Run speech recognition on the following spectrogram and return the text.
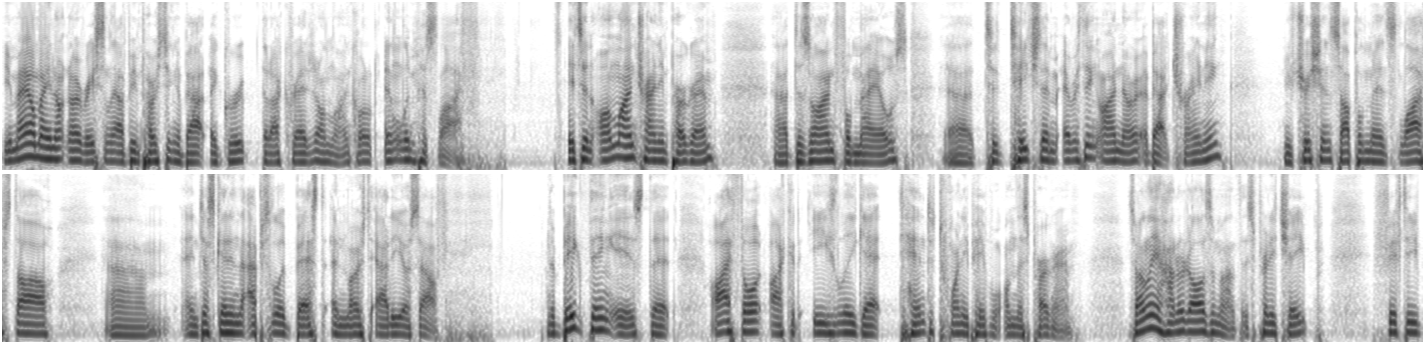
you may or may not know recently I've been posting about a group that I created online called Olympus Life. It's an online training program uh, designed for males uh, to teach them everything I know about training, nutrition, supplements, lifestyle, um, and just getting the absolute best and most out of yourself. The big thing is that I thought I could easily get 10 to 20 people on this program. It's only $100 a month. It's pretty cheap. 50%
